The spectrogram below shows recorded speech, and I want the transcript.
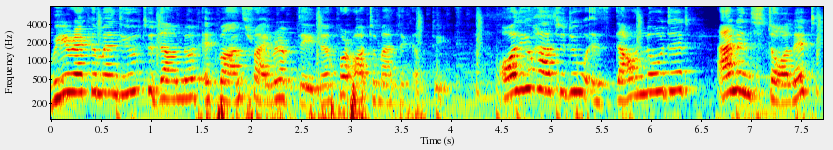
we recommend you to download Advanced Driver Updater for automatic updates. All you have to do is download it and install it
